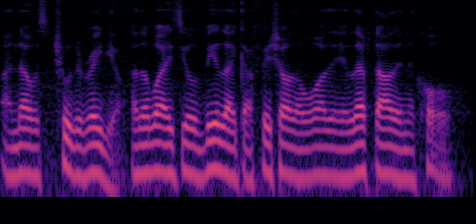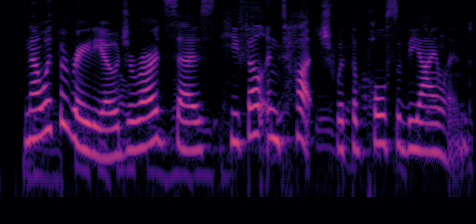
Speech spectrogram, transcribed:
And that was through the radio. Otherwise, you'll be like a fish out of water, you're left out in the cold. Now, with the radio, Gerard says he felt in touch with the pulse of the island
